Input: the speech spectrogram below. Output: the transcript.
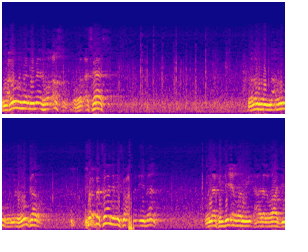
ومعلوم أن الإيمان هو الأصل وهو الأساس. والأمر بالمعروف والنهي المنكر شعبتان من شعب الإيمان. ولكن لعظم هذا الواجب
